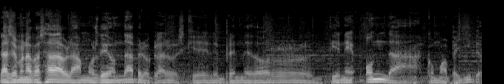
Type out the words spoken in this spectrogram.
La semana pasada hablábamos de Honda, pero claro, es que el emprendedor tiene Honda como apellido.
